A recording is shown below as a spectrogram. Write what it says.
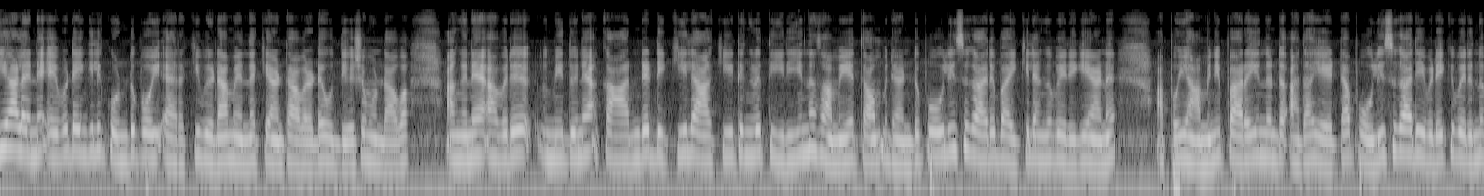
ഇയാൾ എന്നെ എവിടെയെങ്കിലും കൊണ്ടുപോയി ഇറക്കി വിടാം എന്നൊക്കെയാണ് അവരുടെ ഉദ്ദേശമുണ്ടാവുക അങ്ങനെ അവർ മിഥുനെ കാറിന്റെ ഡിക്കിയിലാക്കിയിട്ട് ഇങ്ങോട്ട് തിരിയുന്ന സമയത്താവും രണ്ട് പോലീസുകാർ ബൈക്കിൽ അങ്ങ് വരികയാണ്. അപ്പോൾ യാമിനി പറയുന്നുണ്ട് അതാ ഏട്ടാ പോലീസുകാർ ഇവിടേക്ക് വരുന്നു.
